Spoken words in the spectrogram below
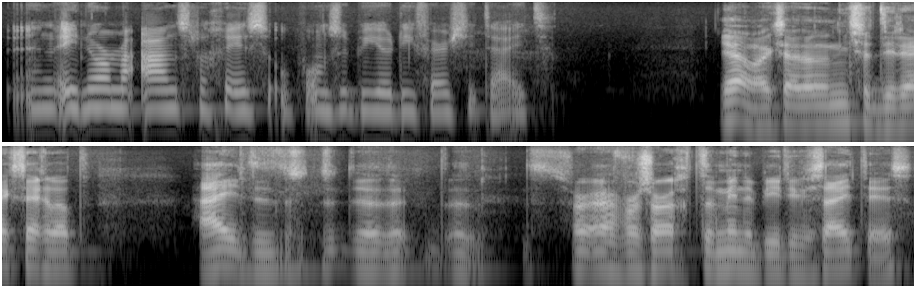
een enorme aanslag is op onze biodiversiteit? Ja, maar ik zou dan niet zo direct zeggen dat hij de, de, de, de- ervoor zorgt dat er minder biodiversiteit is.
